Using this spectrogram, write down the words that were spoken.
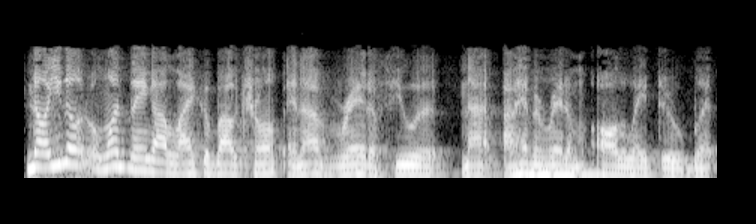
No, you know one thing I like about Trump, and I've read a few. Not I haven't read them all the way through, but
